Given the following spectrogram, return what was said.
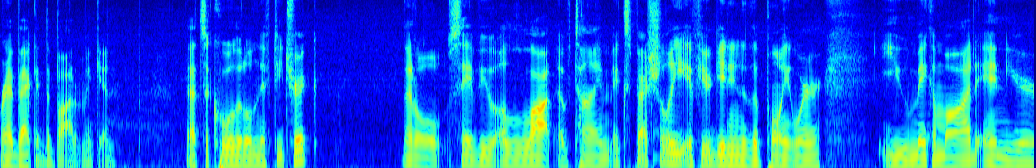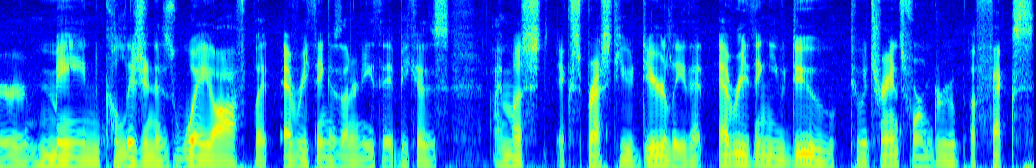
Right back at the bottom again. That's a cool little nifty trick that'll save you a lot of time, especially if you're getting to the point where you make a mod and your main collision is way off, but everything is underneath it because I must express to you dearly that everything you do to a transform group affects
